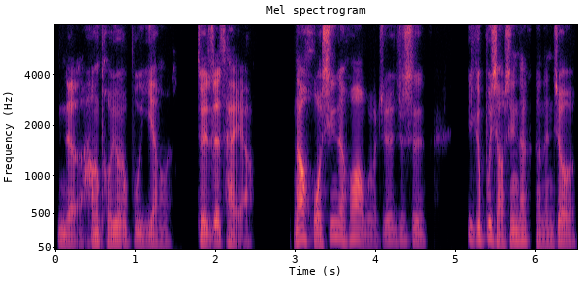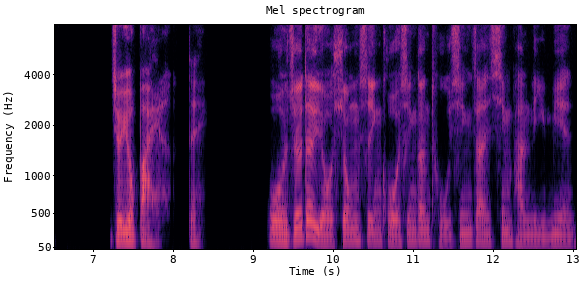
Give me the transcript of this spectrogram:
你的行头又不一样了。所以这太阳，然后火星的话，我觉得就是一个不小心，它可能就就又败了。对，我觉得有凶星、火星跟土星在星盘里面，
